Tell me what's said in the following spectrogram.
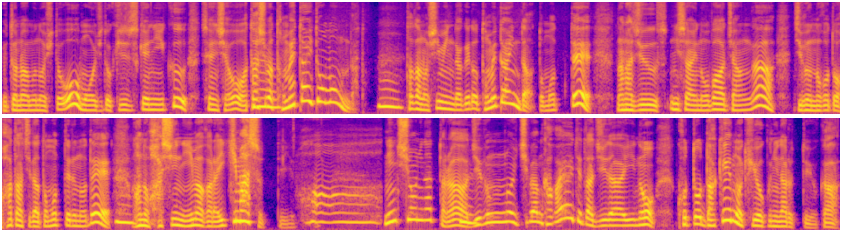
ベトナムの人をもう一度傷つけに行く戦車を私は止めたいと思うんだと、うん。ただの市民だけど止めたいんだと思って72歳のおばあちゃんが自分のことを二十歳だと思ってるので、うん。あの橋に今から行きますっていう。はあ。認知症になったら、うん。自分の一番輝いてた時代のことだけの記憶になるっていうか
